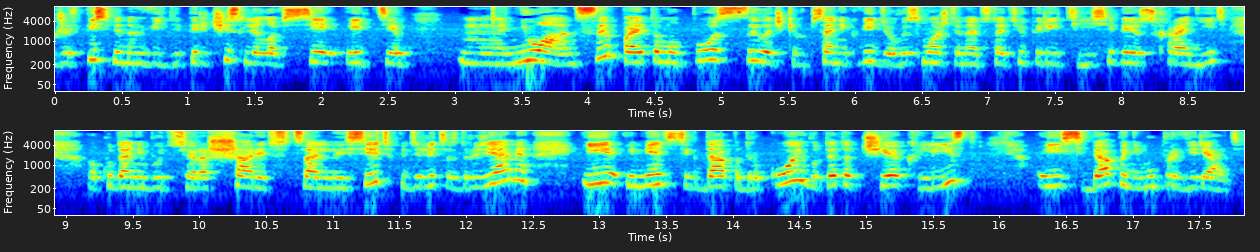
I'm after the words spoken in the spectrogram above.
уже в письменном виде перечислила все эти нюансы, поэтому по ссылочке в описании к видео вы сможете на эту статью перейти, себе ее сохранить, э, куда-нибудь расшарить в социальные сети, поделиться с друзьями и иметь всегда под рукой вот этот чек-лист и себя по нему проверять.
